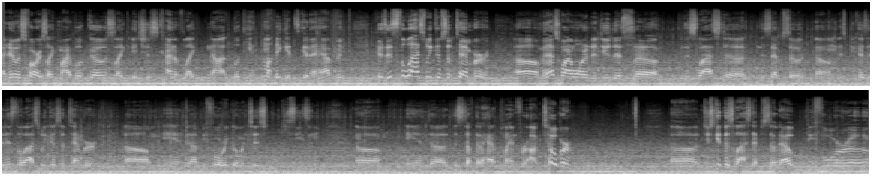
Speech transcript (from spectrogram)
I know as far as like my book goes, like it's just kind of like not looking like it's gonna happen because it's the last week of September, um, and that's why I wanted to do this uh, this last uh, this episode um, is because it is the last week of September, um, and uh, before we go into spooky season um, and uh, the stuff that I have planned for October. Uh, just get this last episode out before uh,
